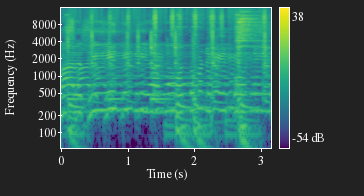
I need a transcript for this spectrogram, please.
હા, દુનિયા દુનિયામાં તમને કોની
